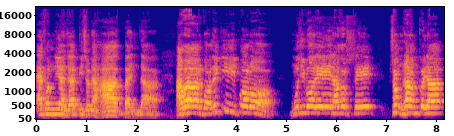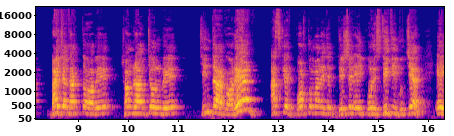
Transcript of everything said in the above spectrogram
এখন নিয়ে যায় পিছনে হাত বাইন্দা। আবার বলে কি, পর। মুজিবরের আদর্শে সংগ্রাম কইরা বাইচা থাকতে হবে, সংগ্রাম চলবে। চিন্তা করেন, আজকের বর্তমানে যে দেশের এই পরিস্থিতি, বুঝছেন? এই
